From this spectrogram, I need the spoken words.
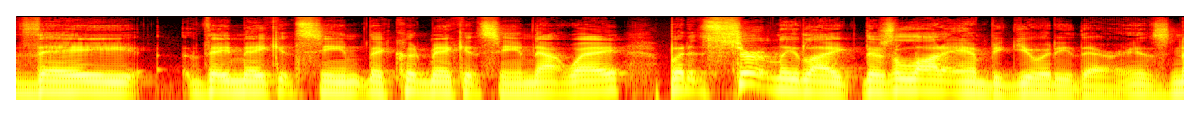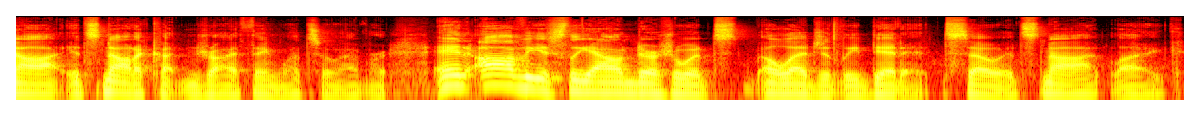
they they make it seem they could make it seem that way but it's certainly like there's a lot of ambiguity there it's not it's not a cut and dry thing whatsoever and obviously alan dershowitz allegedly did it so it's not like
